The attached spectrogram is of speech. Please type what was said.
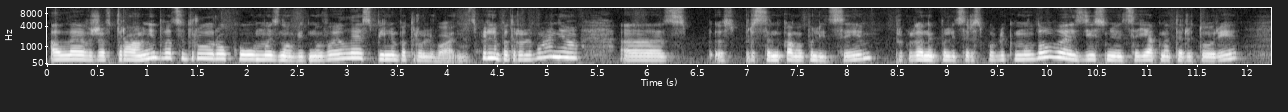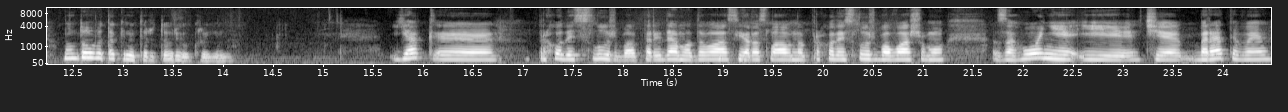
але вже в травні 22 року ми знову відновили спільне патрулювання. Спільне патрулювання е, з з представниками поліції, прикордонної поліції Республіки Молдова здійснюється як на території Молдови, так і на території України. Як е, проходить служба? Перейдемо до вас, Ярославно. Проходить служба в вашому загоні, і чи берете ви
